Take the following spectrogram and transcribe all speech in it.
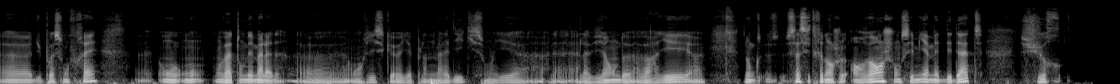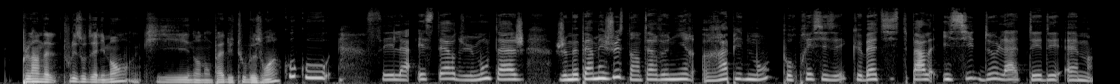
euh, du poisson frais, euh, on, va tomber malade. Euh, on risque, il y a plein de maladies qui sont liées à, la, à la, viande avariée. Euh, donc ça c'est très dangereux. En revanche, on s'est mis à mettre des dates sur plein de tous les autres aliments qui n'en ont pas du tout besoin. Coucou, c'est la Esther du montage. Je me permets juste d'intervenir rapidement pour préciser que Baptiste parle ici de la TDM,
